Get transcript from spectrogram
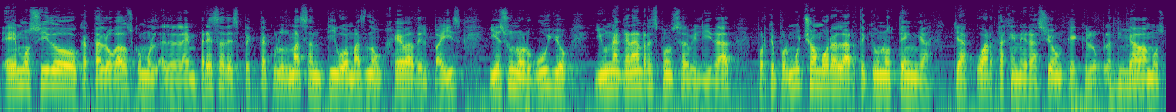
hemos sido catalogados como la, empresa de espectáculos más antigua, más longeva del país y es un orgullo y una gran responsabilidad porque por mucho amor al arte que uno tenga, ya cuarta generación que, que lo platicábamos,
